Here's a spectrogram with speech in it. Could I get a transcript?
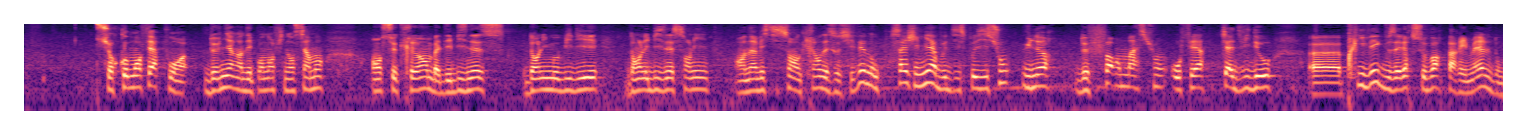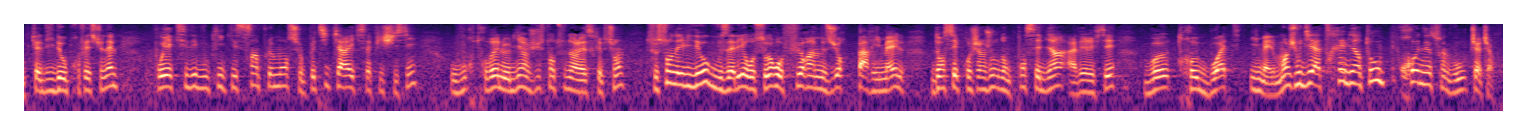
sur comment faire pour devenir indépendant financièrement en se créant bah, des business dans l'immobilier, dans les business en ligne, en investissant, en créant des sociétés. Donc pour ça, j'ai mis à votre disposition une heure de formation offerte, quatre vidéos euh, privées que vous allez recevoir par email, donc quatre vidéos professionnelles. Pour y accéder, vous cliquez simplement sur le petit carré qui s'affiche ici, où vous retrouverez le lien juste en dessous dans la description. Ce sont des vidéos que vous allez recevoir au fur et à mesure par email dans ces prochains jours. Donc pensez bien à vérifier votre boîte email. Moi, je vous dis à très bientôt. Prenez soin de vous. Ciao, ciao.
